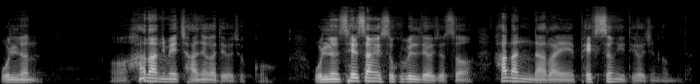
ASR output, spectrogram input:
우리는 어, 하나님의 자녀가 되어졌고 우리는 세상에서 구별되어져서 하나님 나라의 백성이 되어진 겁니다.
